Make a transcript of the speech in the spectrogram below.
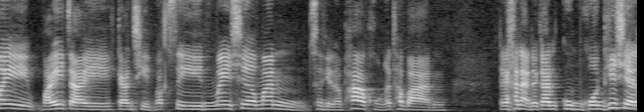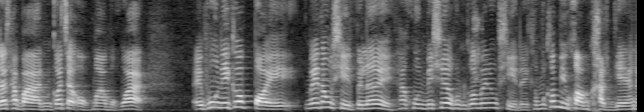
ไม่ไว้ใจการฉีดวัคซีน ไม่เชื่อมั่นเสถียรภาพของรัฐบาลในขณะเดียวกันกลุ่มคนที่เชียร์รัฐบาลก็จะออกมาบอกว่าไอ้พวกนี้ก็ปล่อยไม่ต้องฉีดไปเลย ถ้าคุณไม่เชื่อคุณก็ไม่ต้องฉีดเลยมันก็มีความขัดแย้ง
